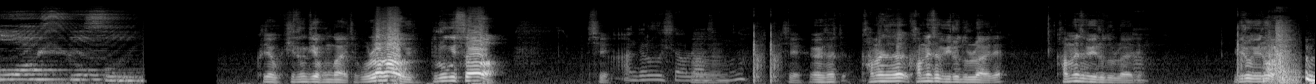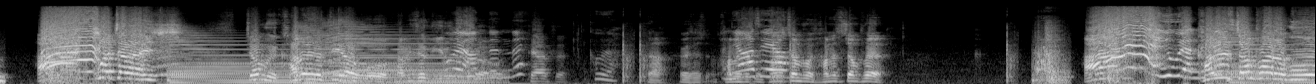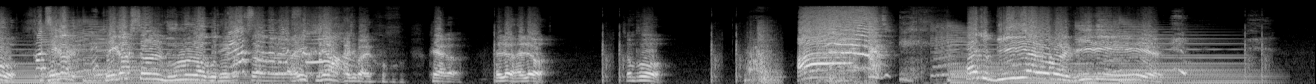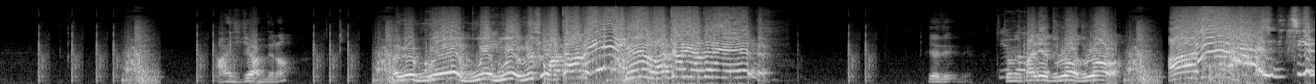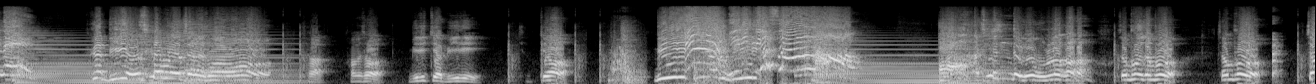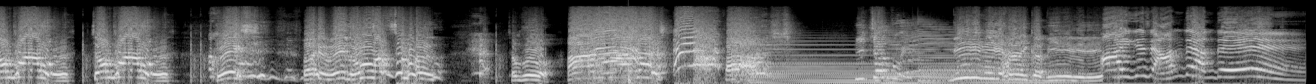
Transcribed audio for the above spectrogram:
ESDC 그냥 기둥 뒤에 공간 있죠. 올라가 누르고 있어. 그렇지, 아 누르고 있어 올라가시는구나. 그렇지. 여기서 가면서 가면서 위로 눌러야 돼. 가면서 위로 눌러야 돼. 위로 위로. 아 죽었잖아. 이씨. 점프 가면서 뛰라고. 가면서 위로. 왜안 누르라고. 된대? 대학생. 가보자. 자 여기서 가면서 안녕하세요. 가면서 점프. 가면서 점프해. 아아 이거 왜 안 되지? 가면서 점프하라고. 같이 대각 대각선을 누르라고 대각선을. 아니 그냥 가지 말고 그냥 가. 달려 달려. 점프. 아! 아주 미리 하란 말 미리. 아 이게 안 되나? 아 왜 뭐해 뭐해 뭐해 왜 이렇게 왔다 갔다 왜 왔다 갔다 해? 야, 네, 좀 뛰어가. 빨리 해, 눌러 눌러. 아, 아 미치겠네. 그래 미리 연습해버렸잖아 저. 자 가면서 미리 뛰어 미리. 뛰어. 미리 뛰라고 미리. 아 했는데 왜 올라가? 점프 점프. 점프. 점프하라고! 점프하라고! 왜 씨, 아니 왜 넘어가서 점프하는 거야? 점프. 아아아이 점프. 미리 미리 하라니까 미리 미리. 아 이게 안돼 안돼.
